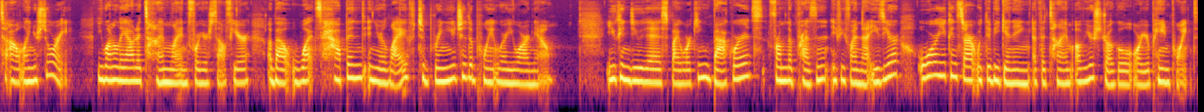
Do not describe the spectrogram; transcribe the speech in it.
to outline your story. You want to lay out a timeline for yourself here about what's happened in your life to bring you to the point where you are now. You can do this by working backwards from the present if you find that easier, or you can start with the beginning at the time of your struggle or your pain point.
